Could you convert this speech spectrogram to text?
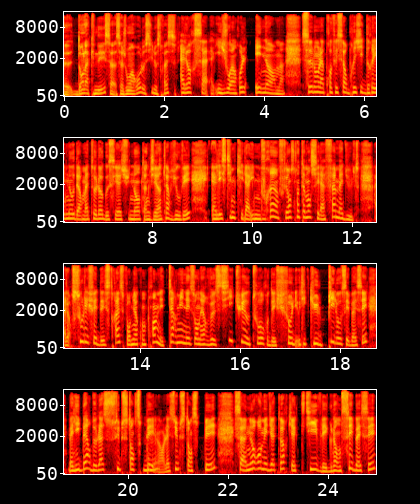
Euh, Dans l'acné, ça, ça joue un rôle aussi, le stress? Alors ça, il joue un rôle énorme. Selon la professeure Brigitte Dreynaud, dermatologue au CHU Nantes, hein, que j'ai interviewée, elle estime qu'il a une vraie influence, notamment chez la femme adulte. Alors sous l'effet des stress, pour bien comprendre, les terminaisons nerveuses situées autour des follicules pilosébacés ben, libèrent de la substance P. Mhm. Alors la substance P, c'est un neuromédiateur qui active les glandes sébacées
